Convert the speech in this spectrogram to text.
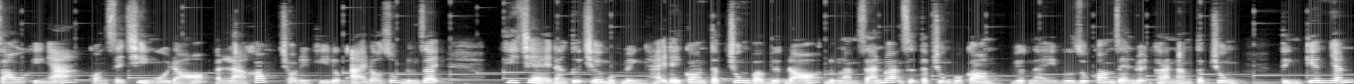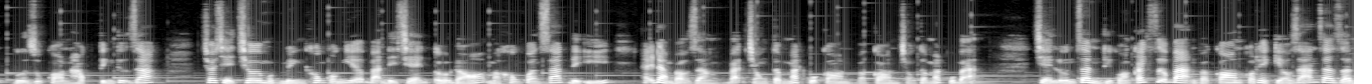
sau khi ngã con sẽ chỉ ngồi đó và la khóc cho đến khi được ai đó giúp đứng dậy. Khi trẻ đang tự chơi một mình, hãy để con tập trung vào việc đó, đừng làm gián đoạn sự tập trung của con. Việc này vừa giúp con rèn luyện khả năng tập trung, tính kiên nhẫn, vừa giúp con học tính tự giác. Cho trẻ chơi một mình không có nghĩa bạn để trẻ ở đó mà không quan sát để ý. Hãy đảm bảo rằng bạn trong tầm mắt của con và con trong tầm mắt của bạn. Trẻ lớn dần thì khoảng cách giữa bạn và con có thể kéo giãn ra dần.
